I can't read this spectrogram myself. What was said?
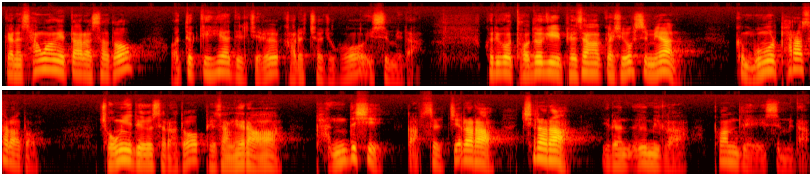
그러니까 상황에 따라서도 어떻게 해야 될지를 가르쳐 주고 있습니다. 그리고 도둑이 배상할 것이 없으면 그 몸을 팔아서라도 종이 되어서라도 배상해라. 반드시 값을 찌러라, 치러라. 이런 의미가 포함되어 있습니다.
